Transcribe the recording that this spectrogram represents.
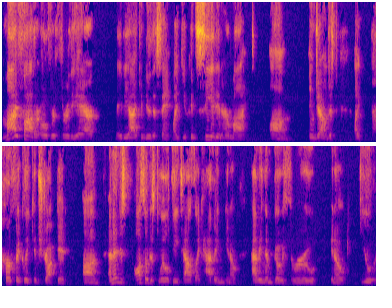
my father overthrew the heir. Maybe I can do the same. Like you can see it in her mind. Um, in general, just like perfectly constructed. Um, and then just also just little details like having you know having them go through you know you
